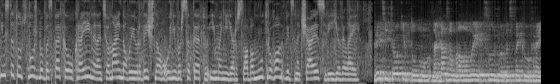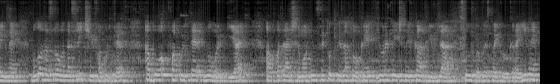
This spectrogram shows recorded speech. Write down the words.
Інститут служби безпеки України Національного юридичного університету імені Ярослава Мудрого відзначає свій ювілей. 30 років тому наказом голови Служби безпеки України було засновано слідчий факультет або факультет номер 5, а в подальшому інститут підготовки юридичних кадрів для Служби безпеки України.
